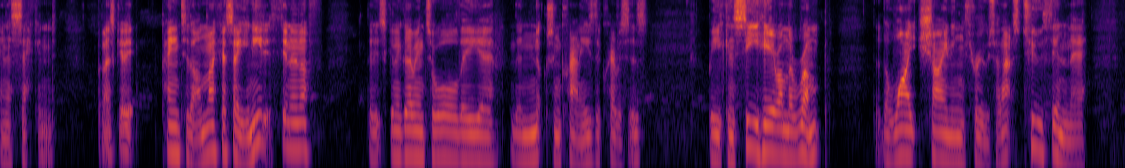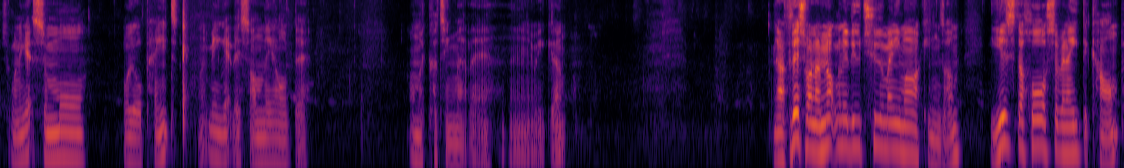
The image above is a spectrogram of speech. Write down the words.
in a second. But let's get it painted on. Like I say, you need it thin enough that it's going to go into all the, uh, the nooks and crannies, the crevices. But you can see here on the rump that the white shining through. So that's too thin there. So I'm going to get some more oil paint. Let me get this on the old uh, on the cutting mat there. There we go. Now for this one, I'm not going to do too many markings on. He is the horse of an aide de camp,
